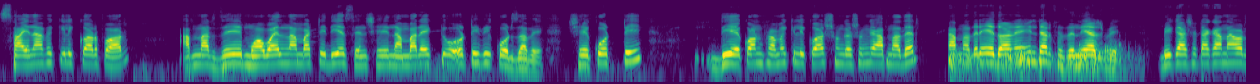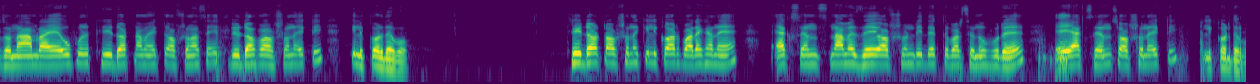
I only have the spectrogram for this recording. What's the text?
সাইন আপে ক্লিক করার পর আপনার যে মোবাইল নাম্বারটি দিয়েছেন, সেই নাম্বারে একটি ওটিপি কোড যাবে। সেই কোডটি দিয়ে কনফার্মে ক্লিক করার সঙ্গে সঙ্গে আপনাদের আপনাদের এই ধরনের ইন্টারফেসে নিয়ে আসবে। বিকাশে টাকা নেওয়ার জন্য আমরা উপরে থ্রি ডট নামে একটি অপশন আছে, এই থ্রি ডট অপশনে একটি ক্লিক করে দেবো। থ্রি ডট অপশনে ক্লিক করার পর এখানে অ্যাকসেন্স নামে যে অপশনটি দেখতে পাচ্ছেন উপরে, এই অ্যাকসেন্স অপশনে একটি ক্লিক করে দেব।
